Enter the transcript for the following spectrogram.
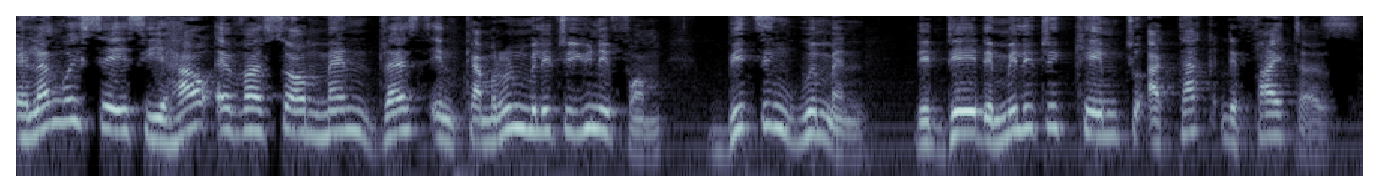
Elangwe says he, however, saw men dressed in Cameroon military uniform beating women the day the military came to attack the fighters.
